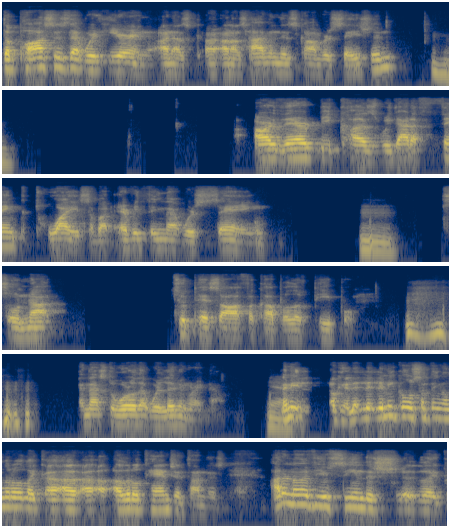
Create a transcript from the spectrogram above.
the pauses that we're hearing on us on us having this conversation Mhm. are there because we got to think twice about everything that we're saying Mm. so not to piss off a couple of people and that's the world that we're living right now yeah. let me okay let, let, me go something a little like a, a, a- little tangent on this I don't know if you've seen the sh- like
